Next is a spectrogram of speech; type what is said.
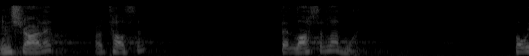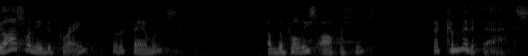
in Charlotte or Tulsa that lost a loved one. But we also need to pray for the families of the police officers that committed the acts.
